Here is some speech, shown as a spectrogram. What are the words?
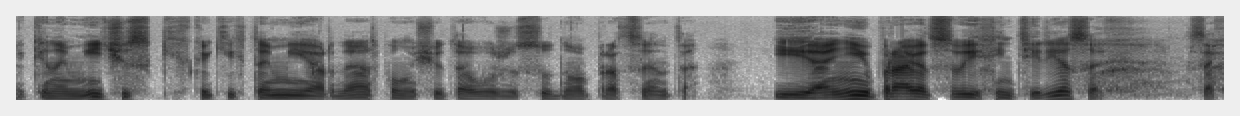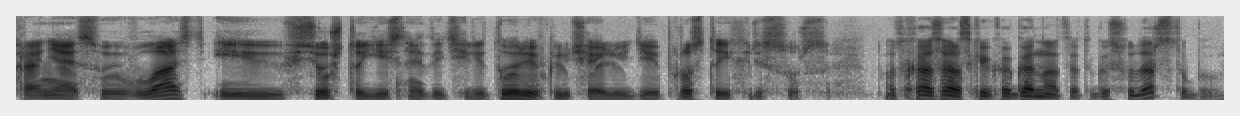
экономических каких-то мер, да, с помощью того же судного процента. И они правят в своих интересах, сохраняя свою власть и все, что есть на этой территории, включая людей, просто их ресурсы. Вот Хазарский Каганат – это государство было?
